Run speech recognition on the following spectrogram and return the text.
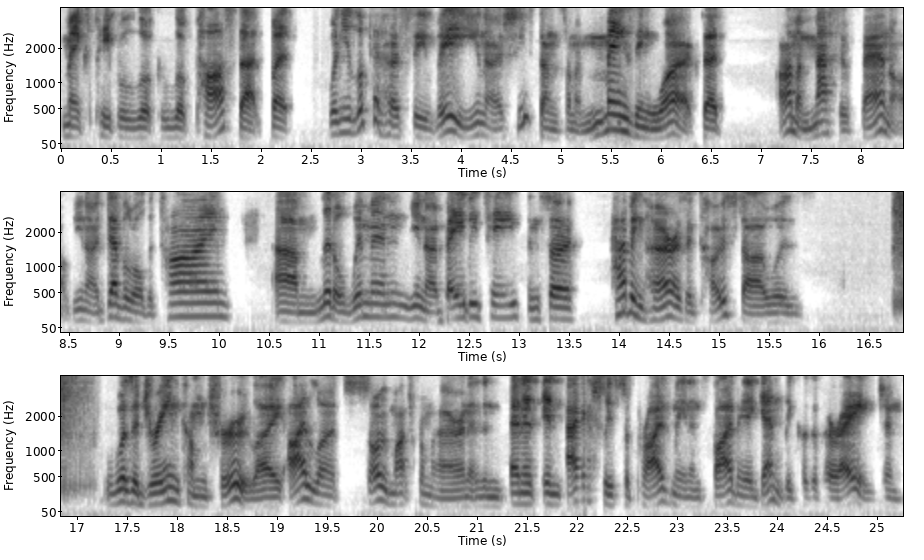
makes people look look past that. But when you look at her CV, you know, she's done some amazing work that I'm a massive fan of. You know, Devil All the Time, um, Little Women, you know, Baby Teeth, and so having her as a co-star was was a dream come true. Like I learned so much from her, and and and it, it actually surprised me and inspired me again because of her age and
